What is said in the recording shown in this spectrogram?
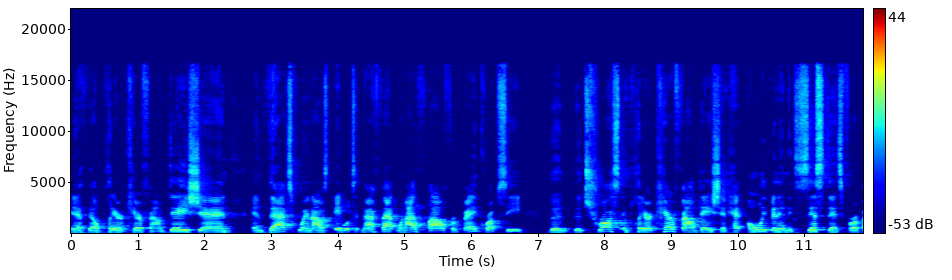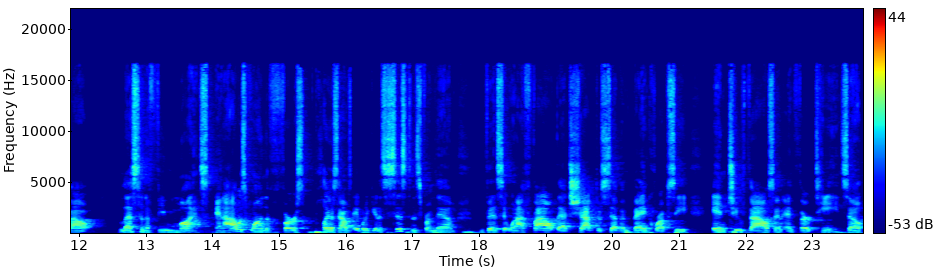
NFL Player Care Foundation. And that's when I was able to, matter of fact, when I filed for bankruptcy, the, the Trust and Player Care Foundation had only been in existence for about less than a few months. And I was one of the first players I was able to get assistance from them, Vincent, when I filed that Chapter 7 bankruptcy in 2013. So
